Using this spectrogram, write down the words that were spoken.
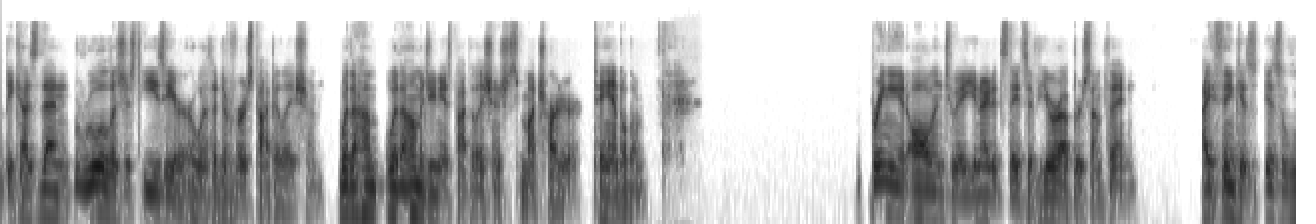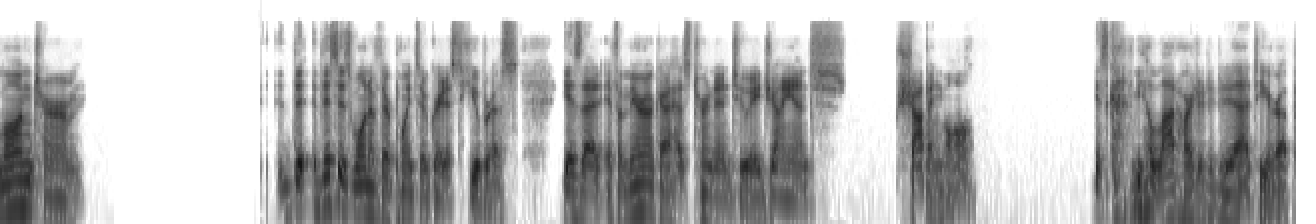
Because then rule is just easier with a diverse population. With a hum, with a homogeneous population it's just much harder to handle them. Bringing it all into a united states of europe or something i think is is long term th- this is one of their points of greatest hubris is that if America has turned into a giant shopping mall, it's going to be a lot harder to do that to Europe.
